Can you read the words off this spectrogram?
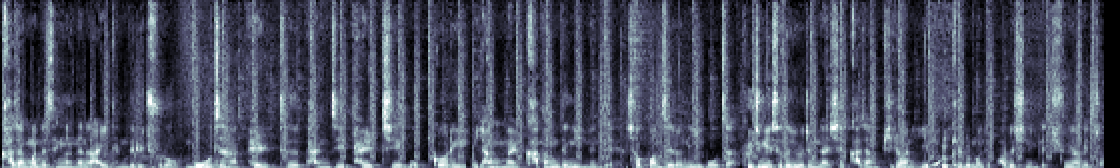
가장 먼저 생각나는 아이템들이 주로 모자, 벨트, 반지, 팔찌, 목걸이, 뭐 양말, 가방 등이 있는데 첫 번째로는 이 모자. 그 중에서도 요즘 날씨에 가장 필요한 이 볼캡을 먼저 받으시는 게 중요하겠죠.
